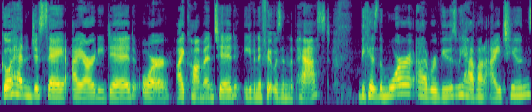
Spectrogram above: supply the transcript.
go ahead and just say, I already did, or I commented, even if it was in the past. Because the more uh, reviews we have on iTunes,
